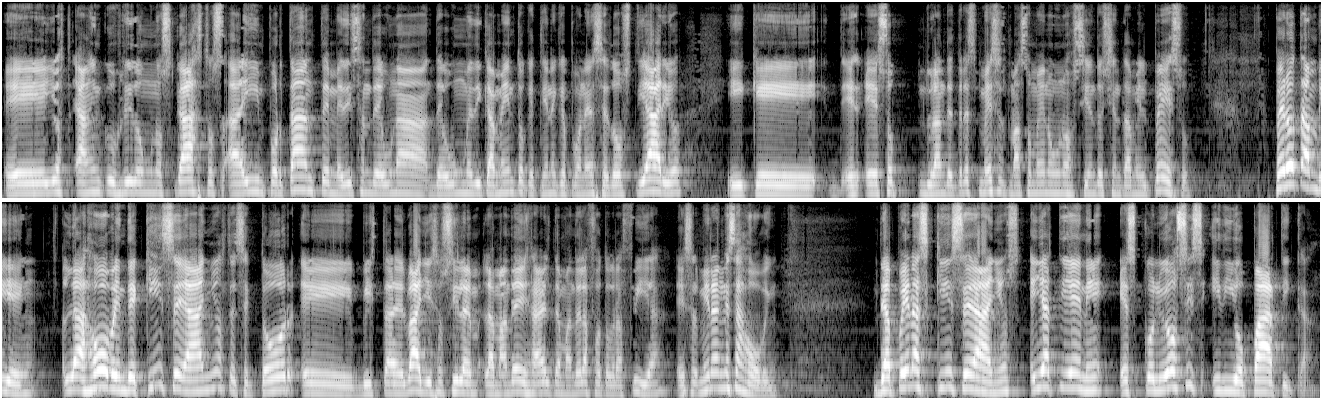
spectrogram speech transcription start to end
ellos han incurrido en unos gastos ahí importantes, me dicen de, una, de un medicamento que tiene que ponerse dos diarios y que eso durante tres meses más o menos unos 180 mil pesos. Pero también la joven de 15 años del sector eh, Vista del Valle, eso sí la, mandé a Israel, te mandé la fotografía. Esa, miren esa joven, de apenas 15 años, ella tiene escoliosis idiopática.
